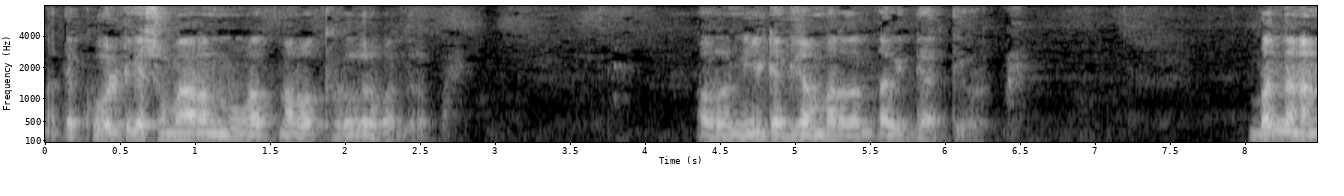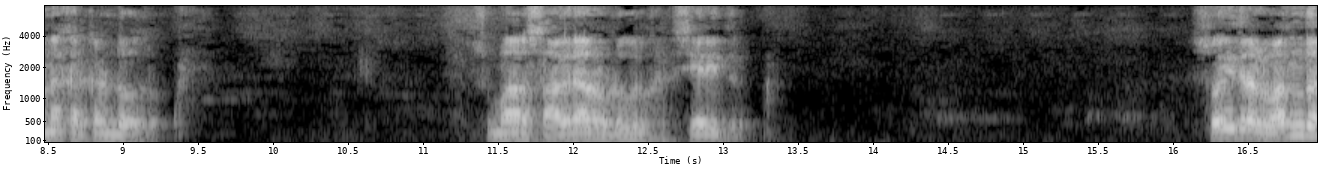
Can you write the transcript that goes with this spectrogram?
ಮತ್ತು ಕೋರ್ಟಿಗೆ ಸುಮಾರು ಒಂದು ಮೂವತ್ತು, ನಲ್ವತ್ತು ಹುಡುಗರು ಬಂದರು. ಅವರು ನೀಟ್ ಎಕ್ಸಾಮ್ ಬರೆದಂಥ ವಿದ್ಯಾರ್ಥಿಗಳು. ಬಂದು ನನ್ನ ಕರ್ಕೊಂಡು ಹೋದರು. ಸುಮಾರು ಸಾವಿರಾರು ಹುಡುಗರು ಸೇರಿದ್ರು. ಸೊ ಇದರಲ್ಲಿ ಒಂದು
